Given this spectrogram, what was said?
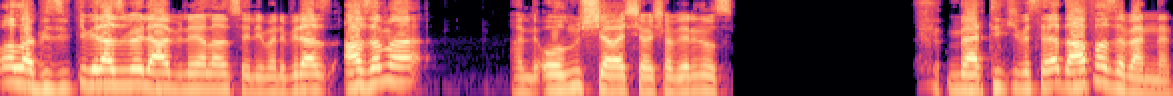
Valla bizimki biraz böyle abi ne yalan söyleyeyim. Hani biraz az ama hani olmuş yavaş yavaş haberin olsun. Mert'inki mesela daha fazla benden.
